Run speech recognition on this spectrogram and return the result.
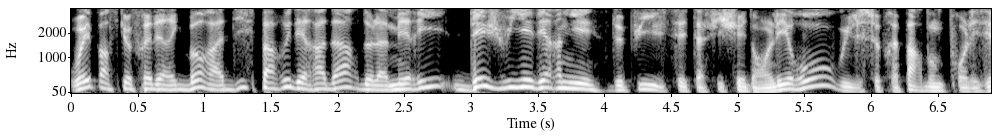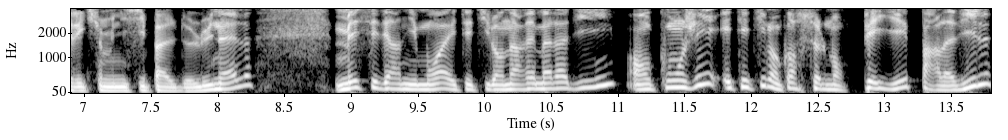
Oui, parce que Frédéric Bord a disparu des radars de la mairie dès juillet dernier. Depuis, il s'est affiché dans l'Hérault, où il se prépare donc pour les élections municipales de Lunel. Mais ces derniers mois, était-il en arrêt maladie En congé Était-il encore seulement payé par la ville?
